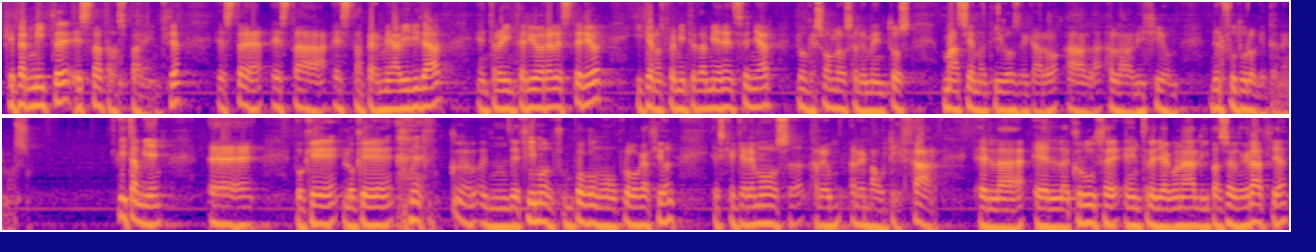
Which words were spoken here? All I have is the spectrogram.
que permite esta transparencia, esta, esta, esta, permeabilidad entre el interior y el exterior y que nos permite también enseñar lo que son los elementos más llamativos de cara a la, a la visión del futuro que tenemos. Y también eh, lo que, lo que decimos un poco como provocación es que queremos rebautizar el, el, cruce entre Diagonal y Paseo de Gracia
